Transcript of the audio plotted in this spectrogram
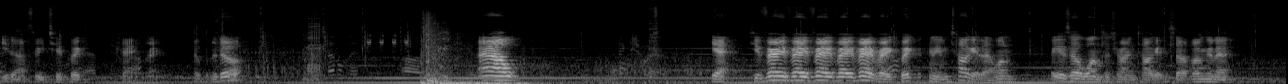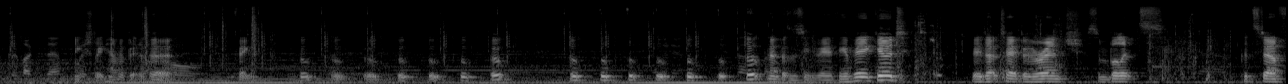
You don't have to be too quick. Okay, right. Open the door. Ow! Yeah, if you're very, very, very, very, very, very quick, I can even target that one. I use L1 to try and target stuff. I'm gonna actually have a bit of a thing. Ooh, ooh, ooh, ooh, ooh, ooh, ooh. Ooh, ooh, ooh, ooh, ooh, ooh. No, doesn't seem to be anything up here. Good. Bit of duct tape, bit of a wrench, some bullets. Good stuff.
